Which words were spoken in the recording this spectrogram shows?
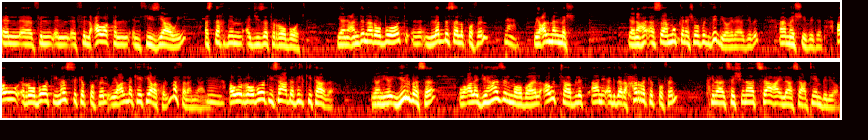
في في العوق ال- الفيزيائي أستخدم أجهزة الروبوت. يعني عندنا روبوت نلبسه للطفل نعم. ويعلمه المشي. يعني هسه ممكن أشوفك فيديو إذا يعجبك. أمشي فيديو أو الروبوت يمسك الطفل ويعلمه كيف يأكل مثلا يعني. أو الروبوت يساعده في الكتابة. يعني يلبسه وعلى جهاز الموبايل أو التابلت أنا أقدر أحرك الطفل خلال session ات ساعة إلى ساعتين باليوم.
